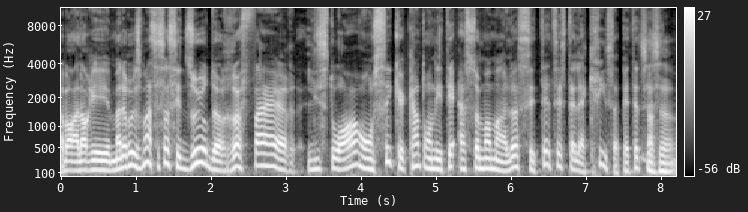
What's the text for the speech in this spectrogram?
Ah bon, alors et malheureusement, c'est ça, c'est dur de refaire l'histoire. On sait que quand on était à ce moment-là, c'était, tu sais, c'était la crise, ça pétait de C'est ça.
